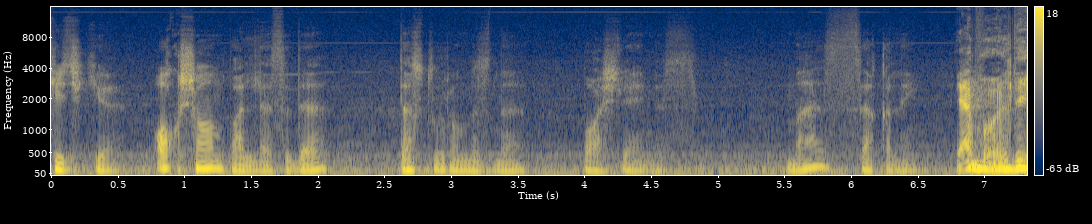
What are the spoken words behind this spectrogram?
kechki oqshom pallasida dasturimizni boshlaymiz. Mazza qiling. Ya bo'ldi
